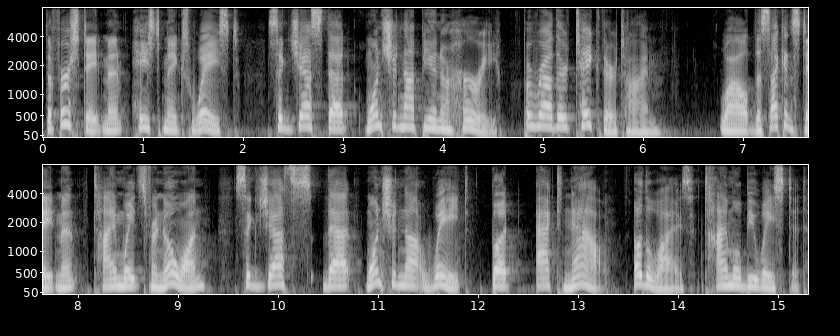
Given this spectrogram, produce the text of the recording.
The first statement, haste makes waste, suggests that one should not be in a hurry, but rather take their time. While the second statement, time waits for no one, suggests that one should not wait, but act now, otherwise, time will be wasted.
